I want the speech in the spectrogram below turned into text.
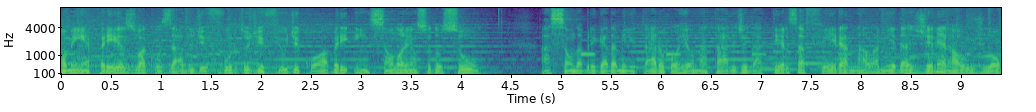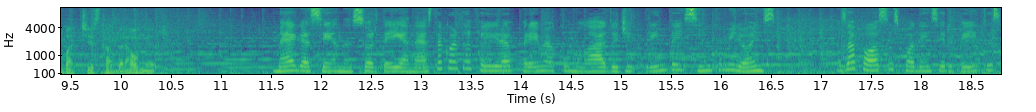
Homem é preso acusado de furto de fio de cobre em São Lourenço do Sul. A ação da Brigada Militar ocorreu na tarde da terça-feira na Alameda General João Batista Brauner. Mega Sena sorteia nesta quarta-feira prêmio acumulado de 35 milhões. As apostas podem ser feitas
